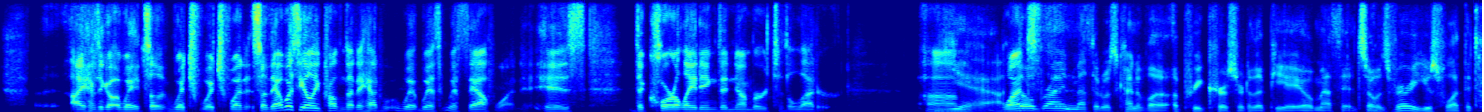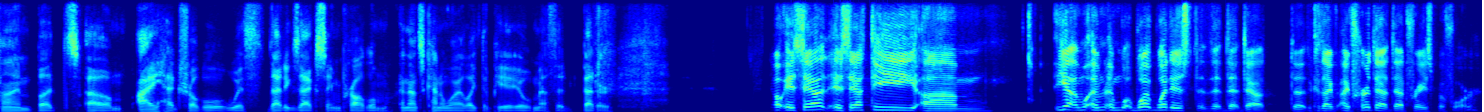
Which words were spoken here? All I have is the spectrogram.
I have to go. Wait, so which which one? So that was the only problem that I had with with, with that one is the correlating the number to the letter. Um, yeah, the O'Brien method was kind of a, a, precursor to the PAO method, so it was very useful at the time. But um, I had trouble with that exact same problem, and that's kind of why I like the PAO method better. Oh, is that is that the um, yeah? And, and what what is that that because I've I've heard that that phrase before.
